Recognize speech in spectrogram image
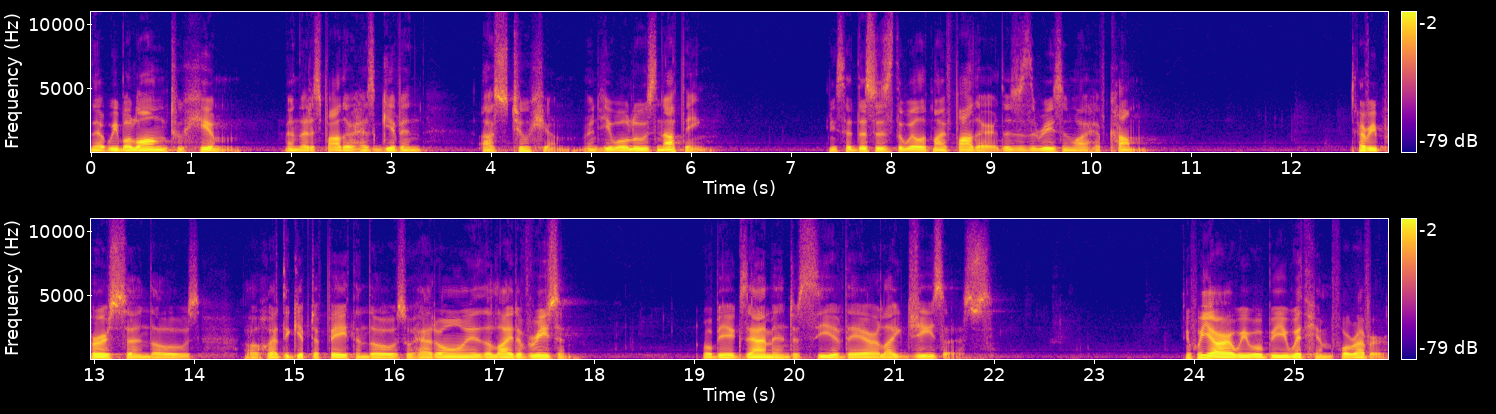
that we belong to Him, and that His Father has given us to Him, and He will lose nothing. He said, This is the will of my Father. This is the reason why I have come. Every person, those uh, who had the gift of faith and those who had only the light of reason, will be examined to see if they are like Jesus. If we are, we will be with him forever.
